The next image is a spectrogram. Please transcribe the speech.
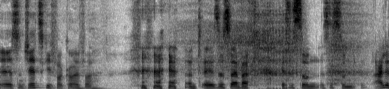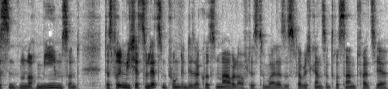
er ist ein Jetski-Verkäufer. und äh, es ist einfach, es ist so ein, es ist so ein, alles sind nur noch Memes und das bringt mich jetzt zum letzten Punkt in dieser kurzen Marvel-Auflistung, weil das ist, glaube ich, ganz interessant, falls ihr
